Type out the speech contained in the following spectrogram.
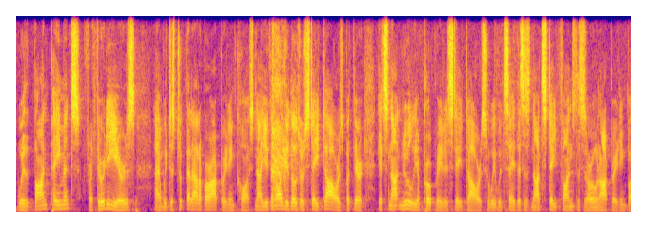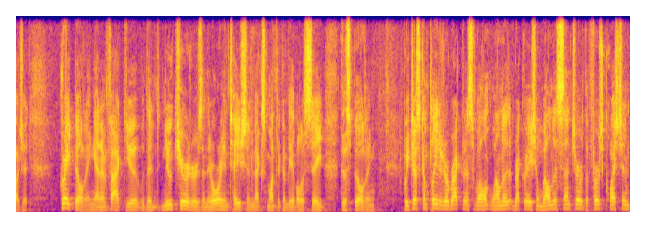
with bond payments for 30 years, and we just took that out of our operating costs. Now, you can argue those are state dollars, but they're, it's not newly appropriated state dollars, so we would say this is not state funds, this is our own operating budget. Great building, and in fact, you, the new curators and their orientation next month, they're going to be able to see this building. We just completed a recreation wellness, recreation wellness center. The first question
